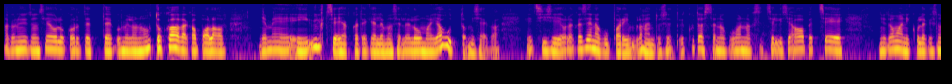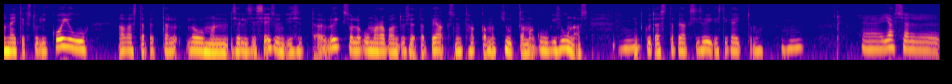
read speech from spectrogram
aga nüüd on see olukord, et kui meil on auto ka väga palav ja me ei üldse ei hakka tegelema selle looma jahutamisega, et siis ei ole ka see nagu parim lahendus, et, et kuidas sa nagu annaksid sellise abc nüüd omanikule, kes noh, näiteks tuli koju avastab, et tal loom on sellises seisundis, et tal võiks olla kuumarabandus ja ta peaks nüüd hakkama kihutama kuhugi suunas mm. -hmm. et kuidas ta peaks siis õigesti käituma mm? -hmm jah, seal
